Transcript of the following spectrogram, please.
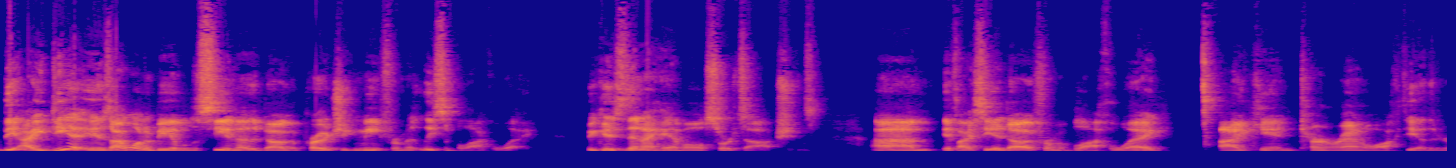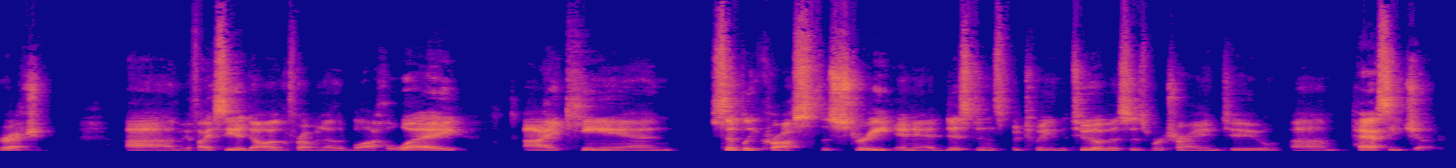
the idea is I want to be able to see another dog approaching me from at least a block away because then I have all sorts of options. Um, if I see a dog from a block away, I can turn around and walk the other direction. Um, if I see a dog from another block away, I can simply cross the street and add distance between the two of us as we're trying to um, pass each other.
